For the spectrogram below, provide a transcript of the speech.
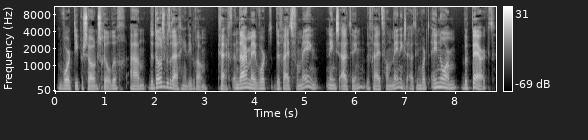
wordt die persoon schuldig aan de doodsbedreigingen die Bram krijgt. En daarmee wordt de vrijheid van meningsuiting, de vrijheid van meningsuiting, wordt enorm beperkt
